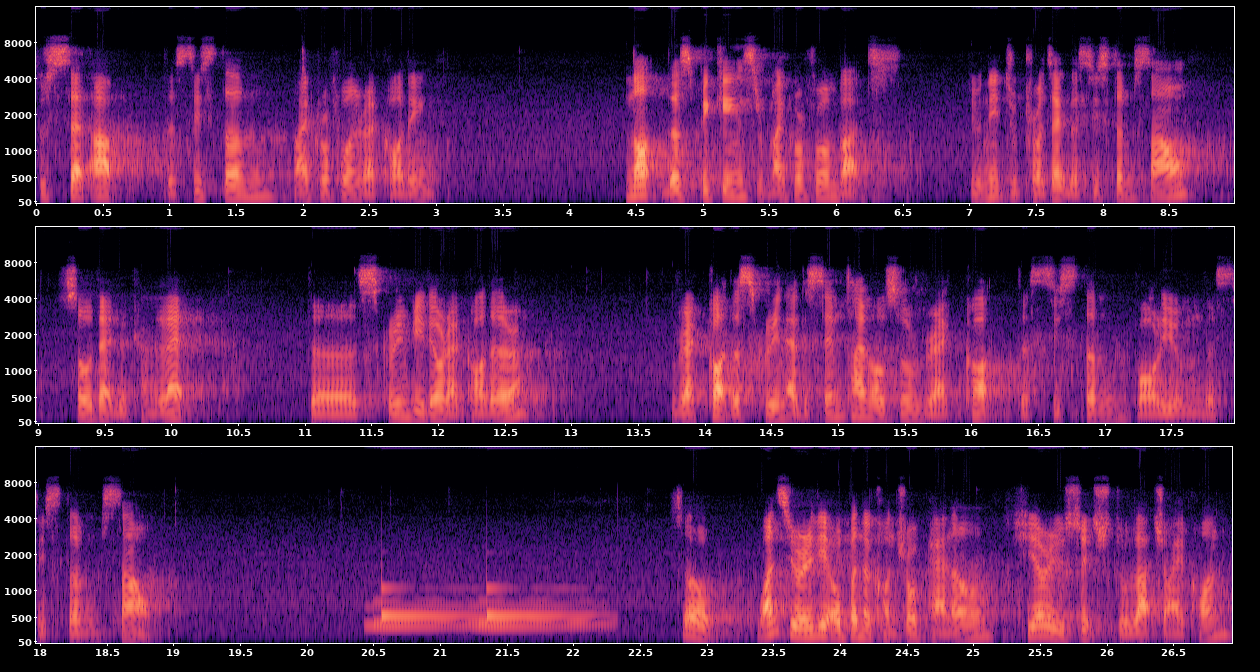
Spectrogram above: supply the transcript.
to set up the system microphone recording. Not the speaking microphone, but you need to project the system sound so that you can let the screen video recorder record the screen at the same time also record the system volume, the system sound. So once you already open the control panel, here you switch to large icon.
